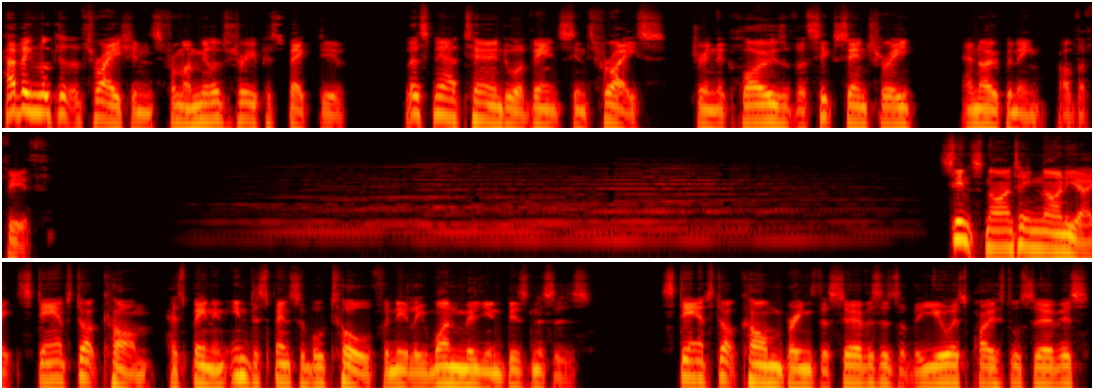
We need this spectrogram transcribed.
Having looked at the Thracians from a military perspective, let's now turn to events in Thrace during the close of the 6th century and opening of the 5th. Since 1998, Stamps.com has been an indispensable tool for nearly 1 million businesses. Stamps.com brings the services of the US Postal Service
